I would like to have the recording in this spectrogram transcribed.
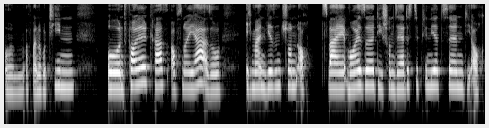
um, auf meine Routinen und voll krass aufs neue Jahr. Also ich meine, wir sind schon auch zwei Mäuse, die schon sehr diszipliniert sind, die auch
